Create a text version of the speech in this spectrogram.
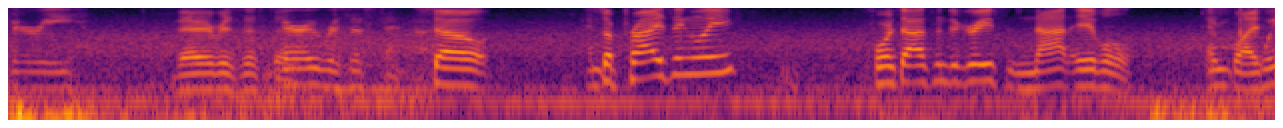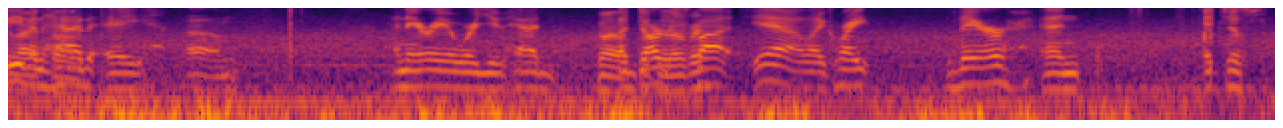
very, Very resistant. very resistant. so, surprisingly, 4,000 degrees, not able to And slice we even had a um, an area where you had wanna a dark spot. Yeah, like right there, and it just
